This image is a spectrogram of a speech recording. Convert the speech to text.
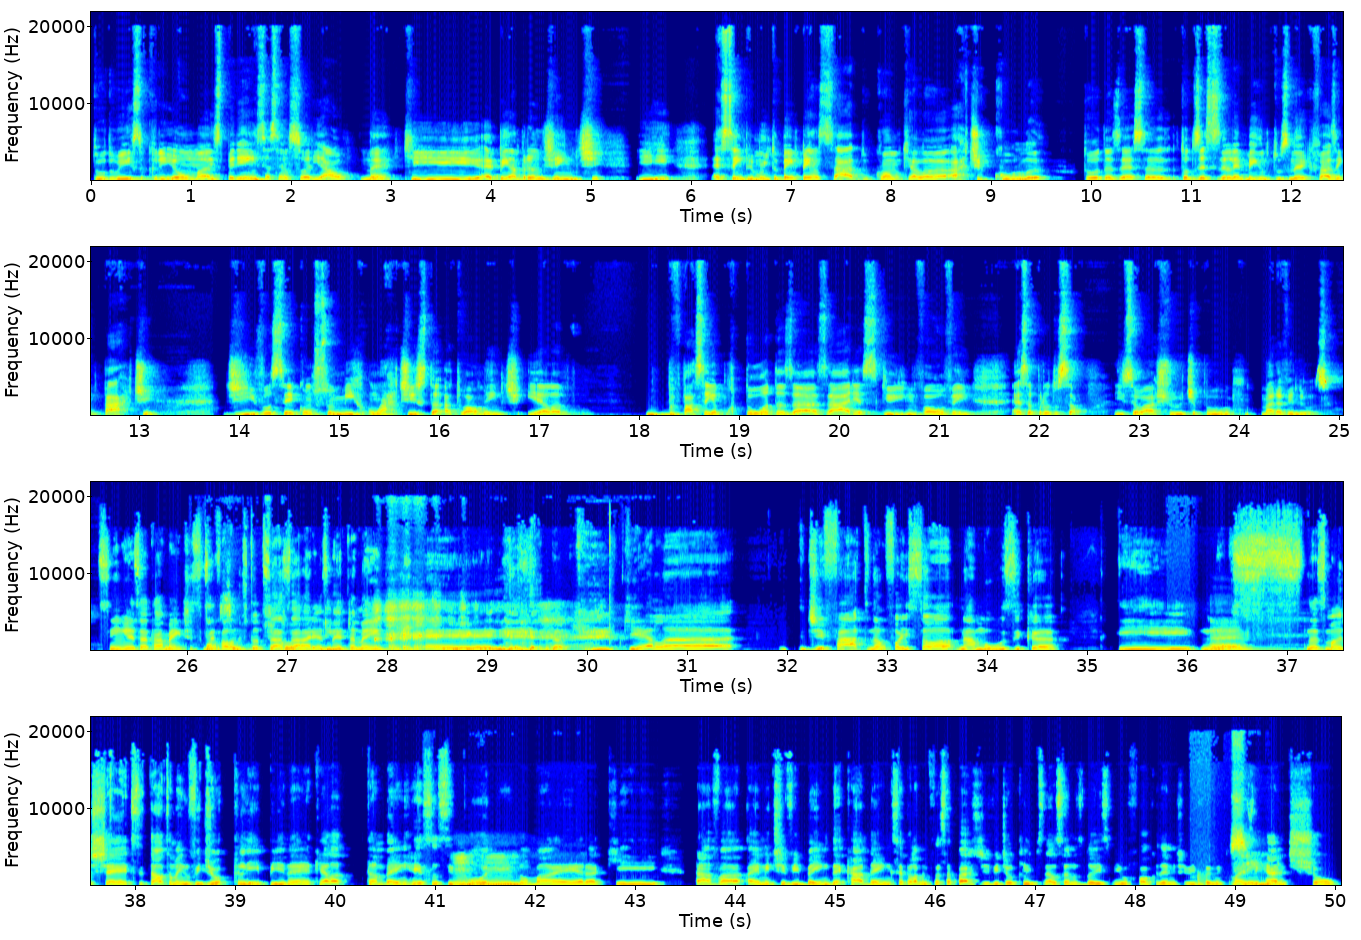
Tudo isso cria uma experiência sensorial, né? Que é bem abrangente e é sempre muito bem pensado como que ela articula todas essa, todos esses elementos, né, que fazem parte de você consumir um artista atualmente. E ela passeia por todas as áreas que envolvem essa produção. Isso eu acho, tipo, maravilhoso. Sim, exatamente. Isso que você Nossa, falou de todas as áreas, né, lindo. também. É... não, que ela, de fato, não foi só na música e nos- nas manchetes e tal, também o videoclipe, né, que ela também ressuscitou Uhum. ali numa era que tava a MTV bem em decadência, pelo menos nessa parte de videoclipes, né, os anos 2000, o foco da MTV foi muito mais Sim. em reality show.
